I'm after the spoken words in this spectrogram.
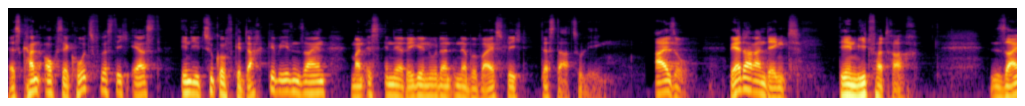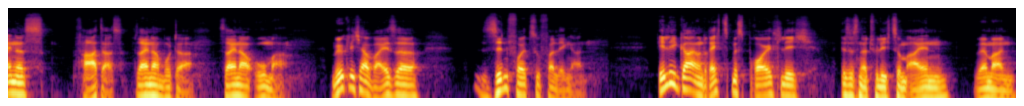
Es kann auch sehr kurzfristig erst in die Zukunft gedacht gewesen sein. Man ist in der Regel nur dann in der Beweispflicht, das darzulegen. Also, wer daran denkt, den Mietvertrag seines Vaters, seiner Mutter, seiner Oma möglicherweise sinnvoll zu verlängern. Illegal und rechtsmissbräuchlich ist es natürlich zum einen, wenn man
